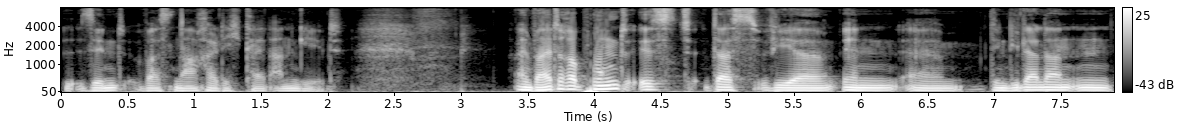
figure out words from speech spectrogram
sind, was Nachhaltigkeit angeht. Ein weiterer Punkt ist, dass wir in äh, den Niederlanden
